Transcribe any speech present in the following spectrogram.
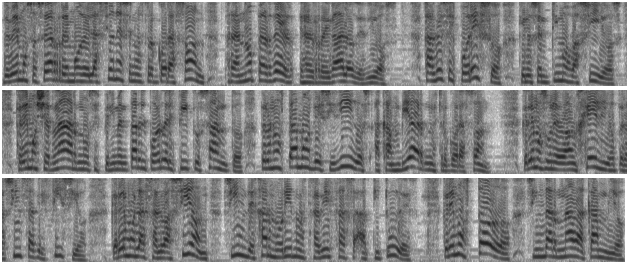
Debemos hacer remodelaciones en nuestro corazón para no perder el regalo de Dios. Tal vez es por eso que nos sentimos vacíos. Queremos llenarnos, experimentar el poder del Espíritu Santo, pero no estamos decididos a cambiar nuestro corazón. Queremos un evangelio, pero sin sacrificio. Queremos la salvación sin dejar morir nuestras viejas actitudes. Queremos todo sin dar nada a cambio.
